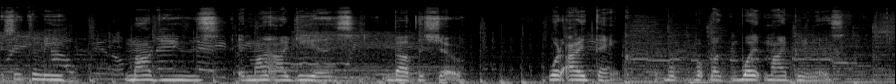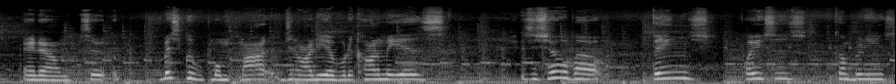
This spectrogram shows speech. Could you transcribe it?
is it's gonna be my views and my ideas about the show. What I think. What, what like what my opinion is. And um so basically what my general idea of what economy is is a show about things, places, companies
